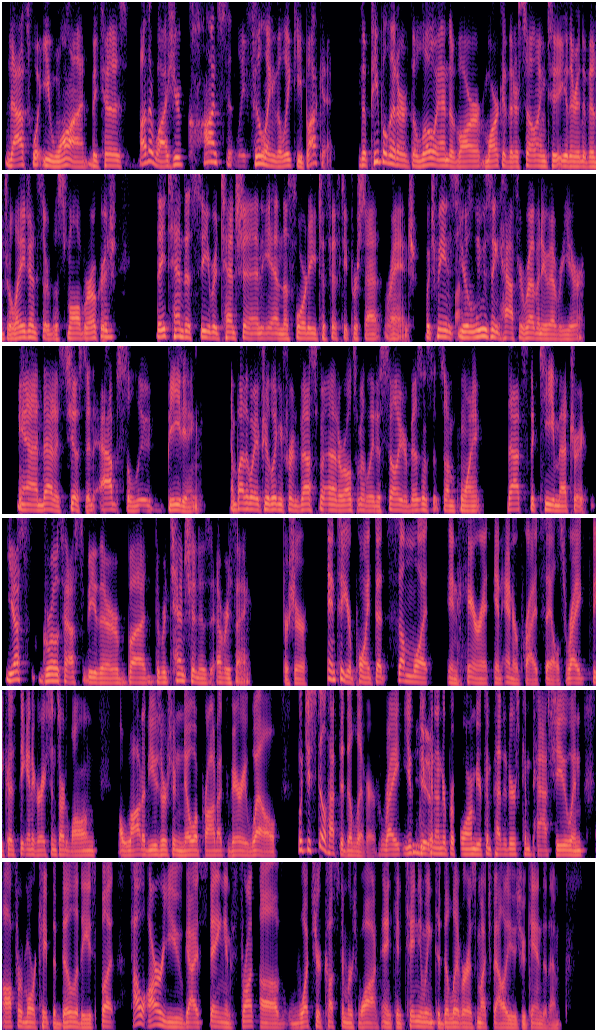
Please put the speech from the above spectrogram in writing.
that's what you want because otherwise you're constantly filling the leaky bucket the people that are at the low end of our market that are selling to either individual agents or the small brokerage, they tend to see retention in the 40 to 50% range, which means wow. you're losing half your revenue every year. And that is just an absolute beating. And by the way, if you're looking for investment or ultimately to sell your business at some point, that's the key metric. Yes, growth has to be there, but the retention is everything. For sure. And to your point, that's somewhat inherent in enterprise sales, right? Because the integrations are long, a lot of users who know a product very well, but you still have to deliver, right? You, you can underperform, your competitors can pass you and offer more capabilities. But how are you guys staying in front of what your customers want and continuing to deliver as much value as you can to them?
